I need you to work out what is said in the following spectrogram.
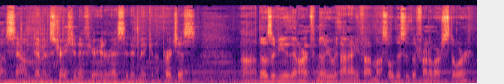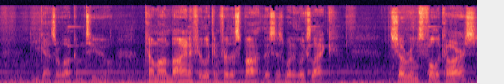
a sound demonstration if you're interested in making a purchase. Uh, those of you that aren't familiar with I-95 Muscle, this is the front of our store. You guys are welcome to come on by, and if you're looking for the spot, this is what it looks like. The showroom's full of cars.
